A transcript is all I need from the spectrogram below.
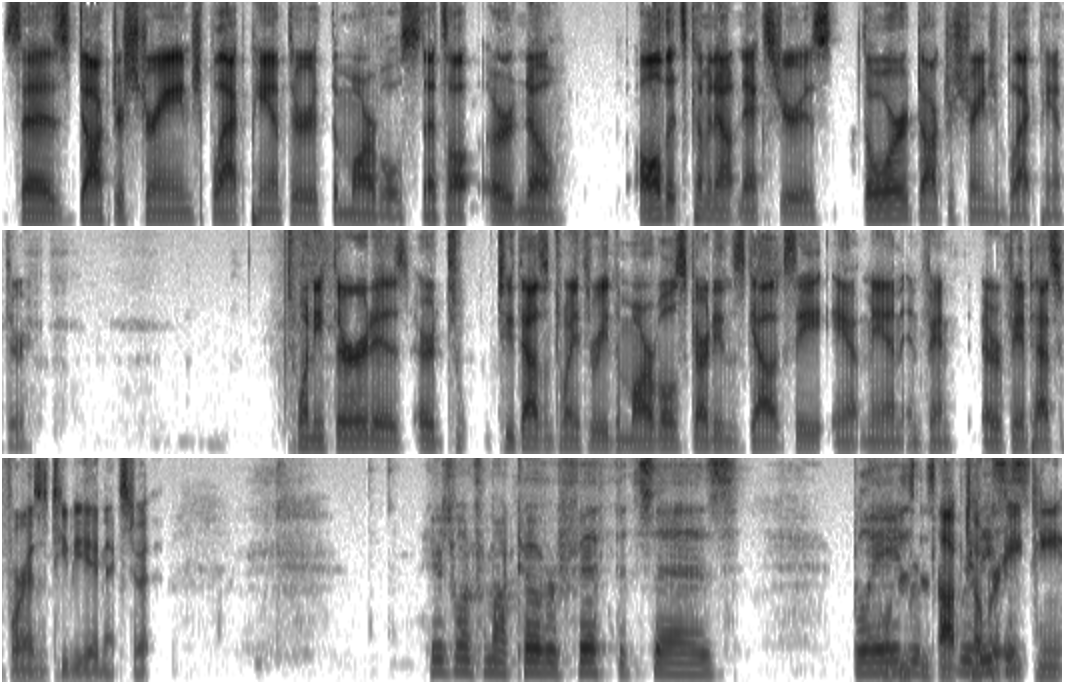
says Doctor Strange, Black Panther, The Marvels. That's all or no. All that's coming out next year is Thor, Doctor Strange and Black Panther. 23rd is or t- 2023 The Marvels, Guardians of the Galaxy, Ant-Man and Fan or Fantastic Four has a TBA next to it. Here's one from October fifth that says Well, Blade. this re- is October releases- 18th.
